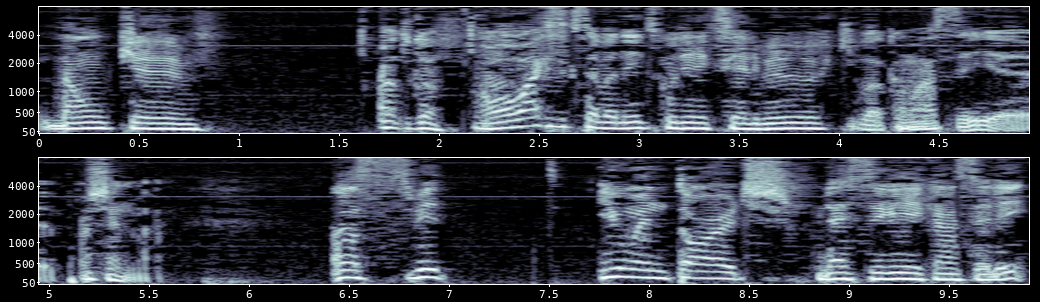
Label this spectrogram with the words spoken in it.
Donc, euh, en tout cas, on va voir ce que ça va donner du côté d'Excalibur qui va commencer euh, prochainement. Ensuite, Human Torch, la série est cancellée.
